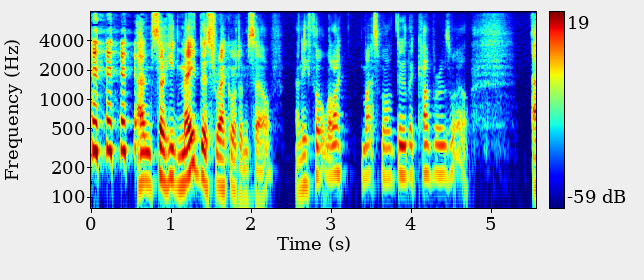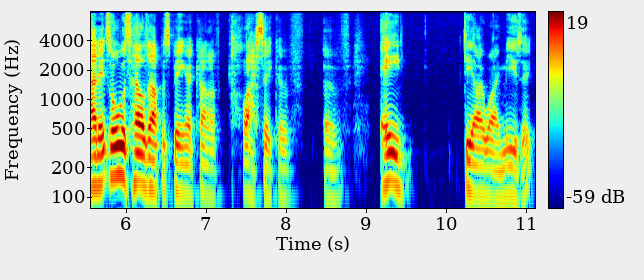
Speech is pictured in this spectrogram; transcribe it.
And so he'd made this record himself, and he thought, well, I might as well do the cover as well. And it's always held up as being a kind of classic of of a DIY music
